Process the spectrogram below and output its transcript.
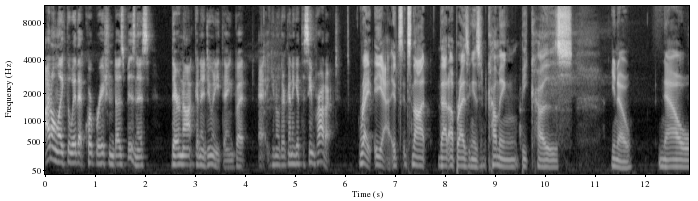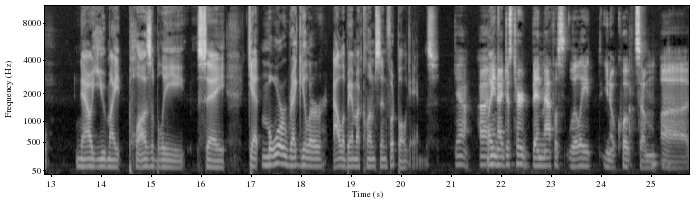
I don't like the way that corporation does business, they're not going to do anything. But uh, you know they're going to get the same product. Right. Yeah. It's it's not that uprising isn't coming because you know now now you might plausibly say get more regular Alabama Clemson football games. Yeah. I like, mean, I just heard Ben Mathis-Lilley, you know, quote some uh,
